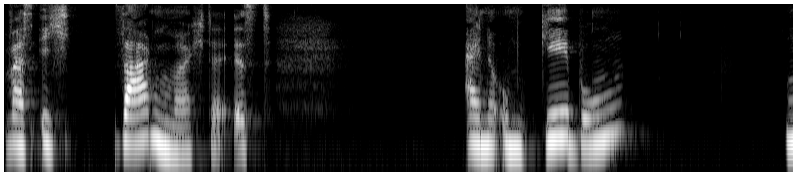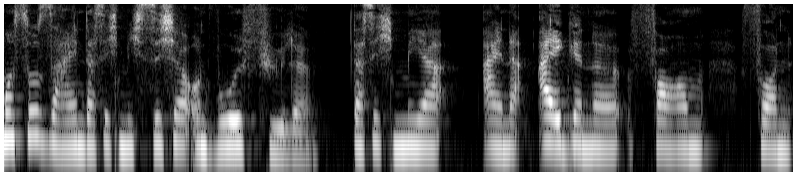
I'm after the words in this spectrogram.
Was ich sagen möchte, ist, eine Umgebung muss so sein, dass ich mich sicher und wohl fühle, dass ich mir eine eigene Form von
